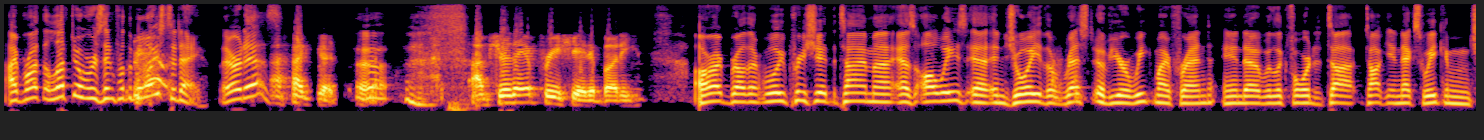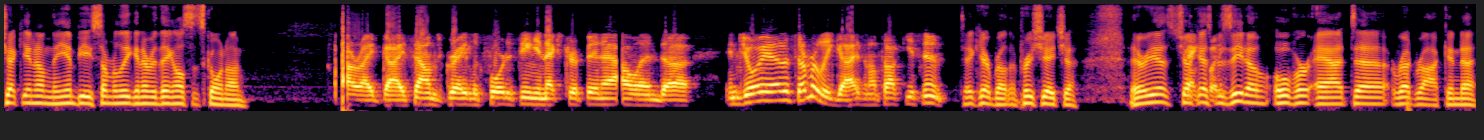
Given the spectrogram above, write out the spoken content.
I brought the leftovers in for the boys today. There it is. Good. I'm sure they appreciate it, buddy. All right, brother. Well, we appreciate the time uh, as always. Uh, enjoy the rest of your week, my friend, and uh, we look forward to talk- talking next week and check in on the NBA Summer League and everything else that's going on. All right, guys. Sounds great. Look forward to seeing you next trip in, Al, and uh, enjoy uh, the Summer League, guys. And I'll talk to you soon. Take care, brother. Appreciate you. There he is, Chuck Thanks, Esposito buddy. over at uh, Red Rock, and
